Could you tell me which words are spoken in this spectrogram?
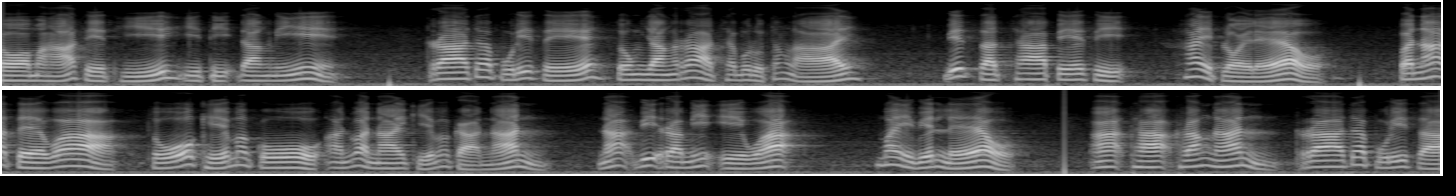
ต่อมหาเศรษฐีอิติดังนี้ ราชปุริเสทรงยังราชบุรุษทั้งหลาย วิสัชชาเปสิให้ปล่อยแล้วปณะแต่ว่าโสเขมโก อันว่านายเขมกานั้น ณวิรามิเอวะ ไม่เว้นแล้วอาทะครั้งนั้น ราชปุริสา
